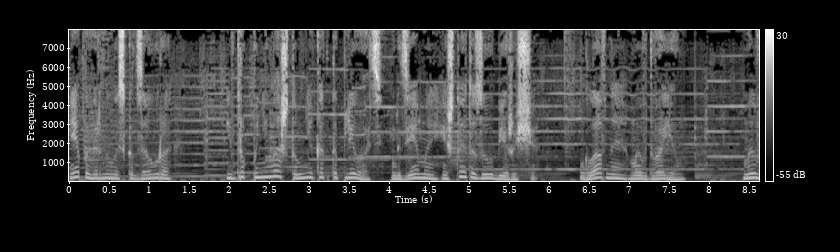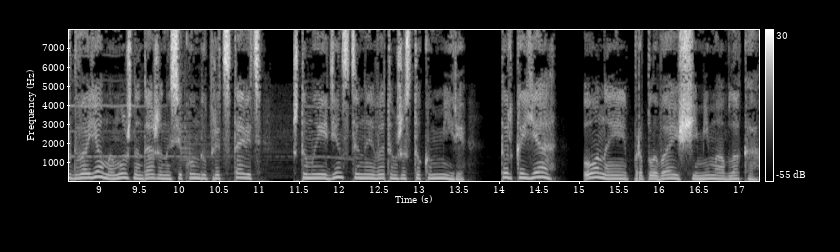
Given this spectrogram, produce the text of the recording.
Я повернулась к Адзаура и вдруг поняла, что мне как-то плевать, где мы и что это за убежище. Главное, мы вдвоем. Мы вдвоем, и можно даже на секунду представить, что мы единственные в этом жестоком мире. Только я, он и проплывающие мимо облака.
